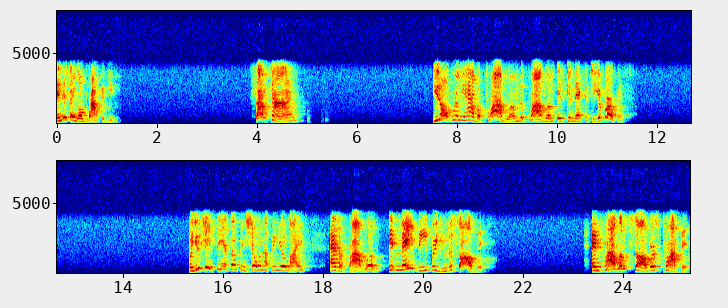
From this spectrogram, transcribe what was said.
And this ain't going to profit you. Sometimes you don't really have a problem. The problem is connected to your purpose. When you keep seeing something showing up in your life as a problem, it may be for you to solve it and problem solvers profit.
